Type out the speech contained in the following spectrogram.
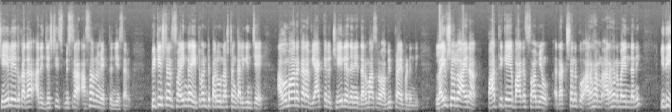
చేయలేదు కదా అని జస్టిస్ మిశ్రా అసహనం వ్యక్తం చేశారు. పిటిషనర్ స్వయంగా ఎటువంటి పరువు నష్టం కలిగించే అవమానకర వ్యాఖ్యలు చేయలేదని ధర్మాసనం అభిప్రాయపడింది. లైవ్ షోలో ఆయన పాత్రికేయ భాగస్వామ్యం రక్షణకు అర్హం అర్హమైందని ఇది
